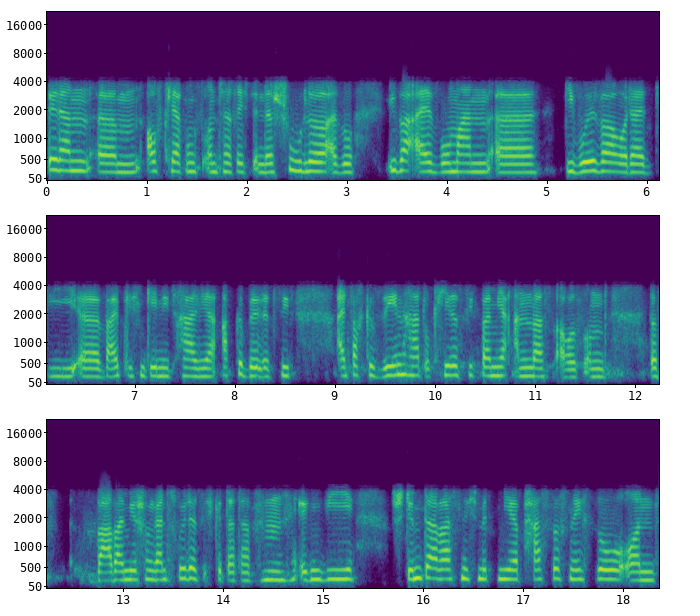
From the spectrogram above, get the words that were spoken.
Bildern, ähm, Aufklärungsunterricht in der Schule, also überall, wo man äh, die Vulva oder die äh, weiblichen Genitalien abgebildet sieht, einfach gesehen hat, okay, das sieht bei mir anders aus. Und das war bei mir schon ganz früh, dass ich gedacht habe, hm, irgendwie stimmt da was nicht mit mir, passt das nicht so und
